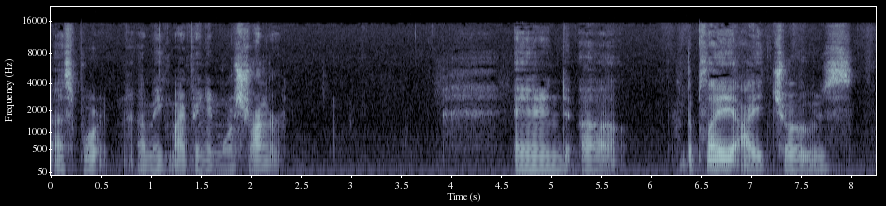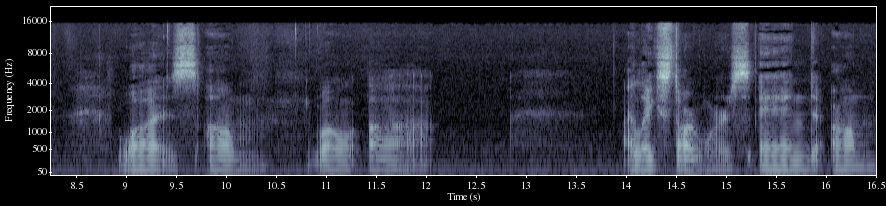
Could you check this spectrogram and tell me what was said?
uh, support make my opinion more stronger. And the play I chose was um well uh I like Star Wars and um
